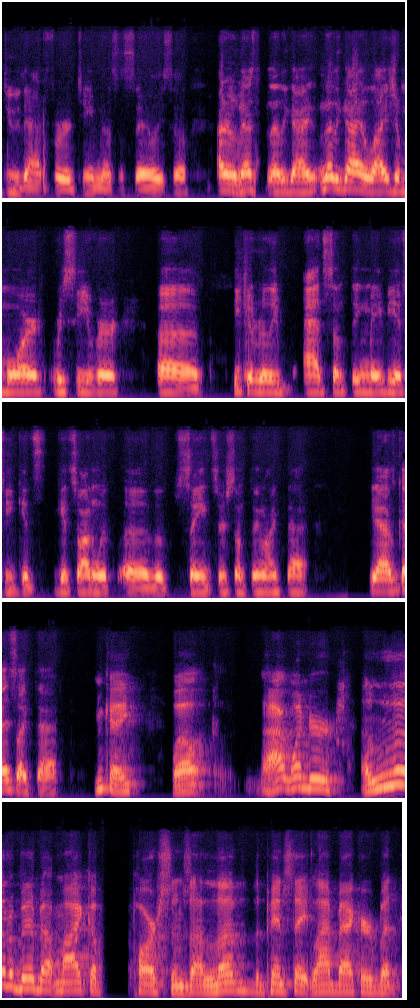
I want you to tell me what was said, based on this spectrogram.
do that for a team necessarily. So I don't know. That's another guy. Another guy, Elijah Moore, receiver. Uh, he could really add something maybe if he gets gets on with uh, the Saints or something like that yeah, guys like that. Okay. Well, I wonder a little bit about Micah Parsons. I love the Penn State linebacker, but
